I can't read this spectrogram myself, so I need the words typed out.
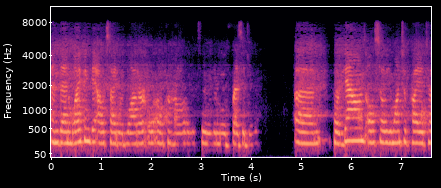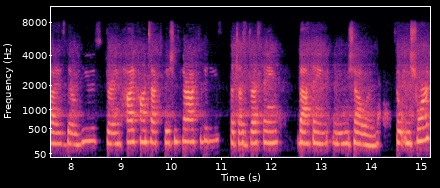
and then wiping the outside with water or alcohol to remove residue. Um, for gowns, also, you want to prioritize their use during high contact patient care activities, such as dressing, bathing, and showering. So in short,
